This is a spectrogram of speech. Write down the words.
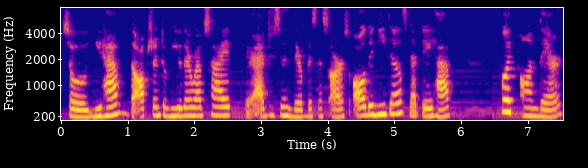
So you have the option to view their website, their addresses, their business hours, all the details that they have put on their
